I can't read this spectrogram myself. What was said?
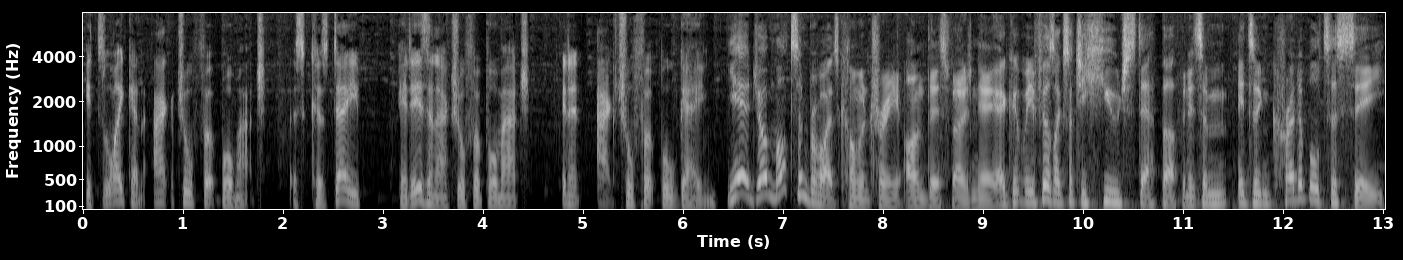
It's like an actual football match. Because, Dave, it is an actual football match in an actual football game. Yeah, John Motson provides commentary on this version here. It feels like such a huge step up, and it's um, it's incredible to see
